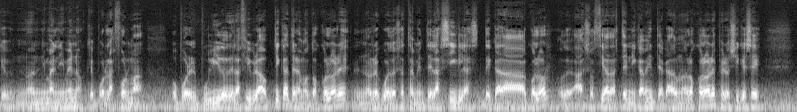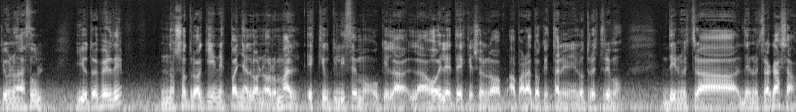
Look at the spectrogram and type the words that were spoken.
que no es ni más ni menos que por la forma o por el pulido de la fibra óptica. Tenemos dos colores, no recuerdo exactamente las siglas de cada color, o asociadas técnicamente a cada uno de los colores, pero sí que sé que uno es azul y otro es verde. Nosotros aquí en España lo normal es que utilicemos o que las la OLTs, que son los aparatos que están en el otro extremo de nuestra, de nuestra casa,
